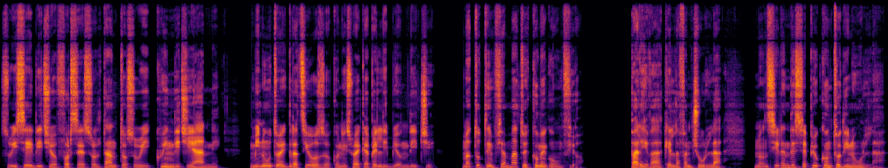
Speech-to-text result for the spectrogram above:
sui 16 o forse soltanto sui 15 anni, minuto e grazioso con i suoi capelli biondicci, ma tutto infiammato e come gonfio. Pareva che la fanciulla non si rendesse più conto di nulla.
